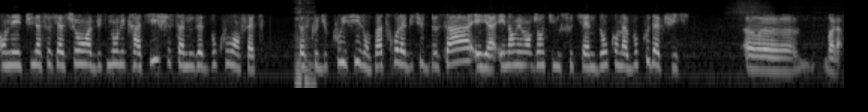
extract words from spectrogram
on est une association à but non lucratif, ça nous aide beaucoup en fait. Parce Mhm. que du coup, ici, ils n'ont pas trop l'habitude de ça et il y a énormément de gens qui nous soutiennent. Donc, on a beaucoup d'appui. Euh, voilà.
